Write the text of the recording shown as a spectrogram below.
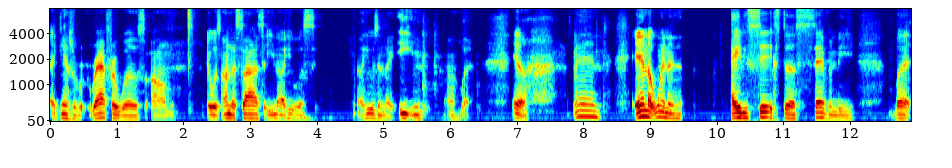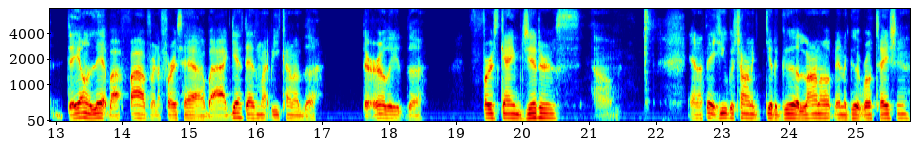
against Radford was um it was undersized, so you know he was you know, he was in the eating, uh, but yeah, man, ended up winning eighty six to seventy, but they only led by five in the first half. But I guess that might be kind of the the early the first game jitters. Um, and I think he was trying to get a good lineup and a good rotation.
